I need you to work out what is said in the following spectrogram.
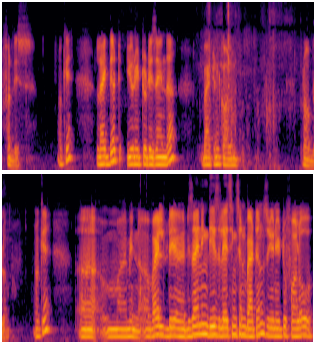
for this. Okay? Like that you need to design the batten column problem. Okay uh, I mean uh, while de designing these lacings and battens you need to follow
